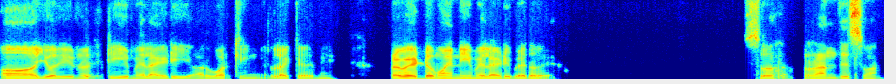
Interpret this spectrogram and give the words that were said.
uh, your university email ID or working like a private domain email ID, by the way. So run this one.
